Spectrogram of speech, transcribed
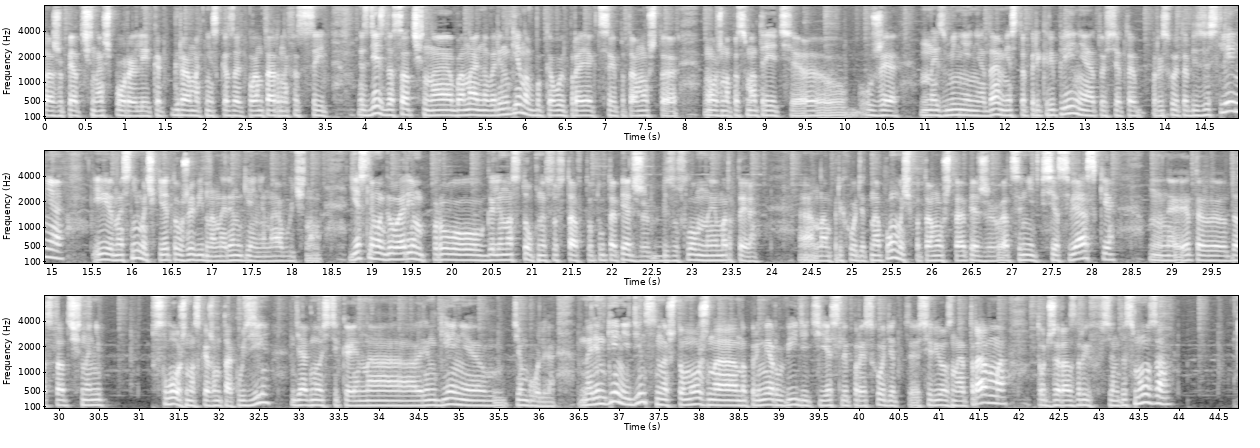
та же пяточная шпора или, как грамотнее сказать, плантарный фасциит. Здесь достаточно банального рентгена в боковой проекции, потому что можно посмотреть э, уже на изменения да, места прикрепления, то есть это происходит обезвестление, и на снимочке это уже видно на рентгене, на обычном. Если мы говорим про голеностопный сустав, то тут опять же, безусловно, МРТ э, нам приходит на помощь, потому что, опять же, оценить все связки – это достаточно не сложно, скажем так, УЗИ диагностикой, на рентгене тем более. На рентгене единственное, что можно, например, увидеть, если происходит серьезная травма, тот же разрыв синдесмоза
